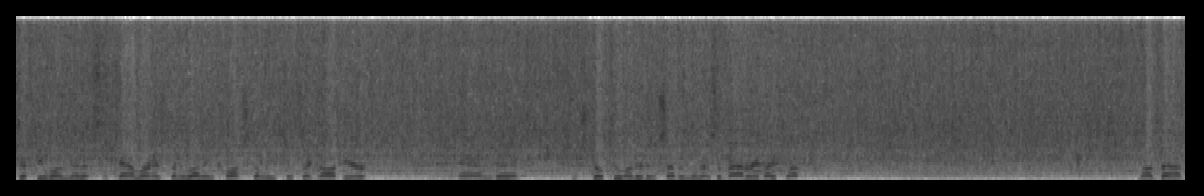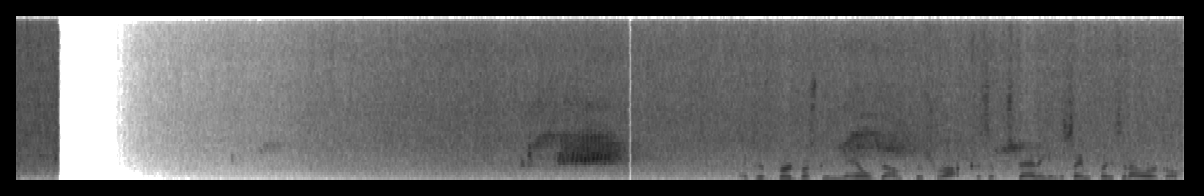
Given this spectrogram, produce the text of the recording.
51 minutes. The camera has been running constantly since I got here, and uh, there's still 207 minutes of battery life left. Not bad. I think this bird must be nailed down to this rock because it was standing in the same place an hour ago.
